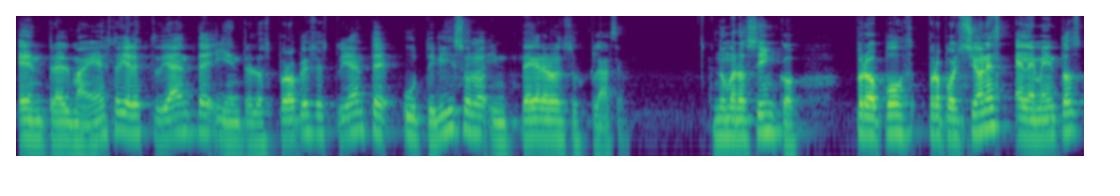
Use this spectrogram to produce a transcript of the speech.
entre el maestro y el estudiante y entre los propios estudiantes, utilízalo, intégralo en sus clases. Número 5. Proporciones elementos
